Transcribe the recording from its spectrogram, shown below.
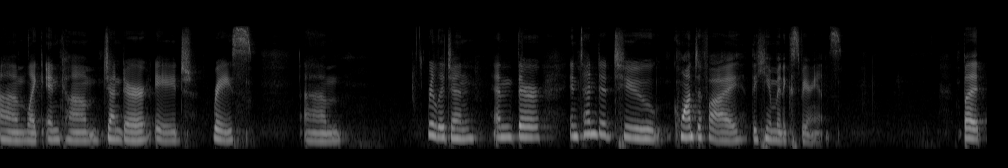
um, like income, gender, age, race, um, religion, and they're intended to quantify the human experience. But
